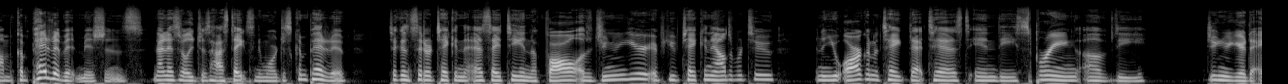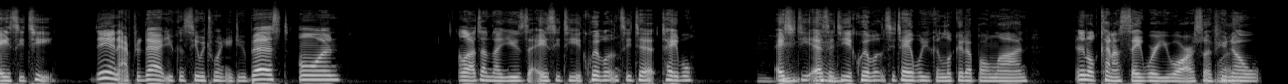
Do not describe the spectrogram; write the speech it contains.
um, competitive admissions, not necessarily just high stakes anymore, just competitive, to consider taking the SAT in the fall of the junior year if you've taken Algebra 2. And then you are going to take that test in the spring of the junior year, the ACT. Then after that, you can see which one you do best on. A lot of times I use the ACT equivalency ta- table, ACT SAT equivalency table. You can look it up online, and it'll kind of say where you are. So if you know,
